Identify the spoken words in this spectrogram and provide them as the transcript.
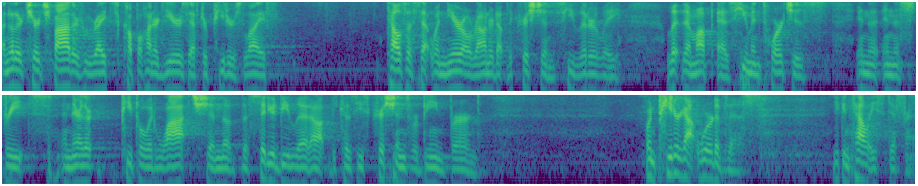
another church father who writes a couple hundred years after Peter's life tells us that when Nero rounded up the Christians, he literally lit them up as human torches in the, in the streets. And there, people would watch, and the, the city would be lit up because these Christians were being burned. When Peter got word of this, you can tell he's different.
